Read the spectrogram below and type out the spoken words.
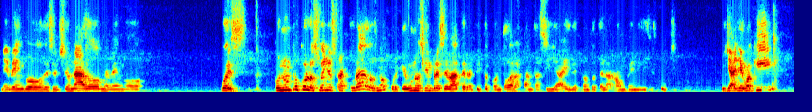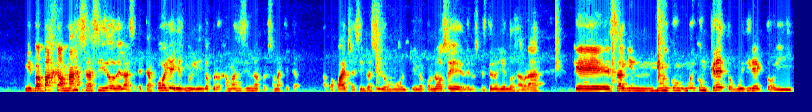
me vengo decepcionado, me vengo, pues, con un poco los sueños fracturados, ¿no? Porque uno siempre se va, te repito, con toda la fantasía y de pronto te la rompen y dices, ups. Y ya llego aquí, mi papá jamás ha sido de las, te apoya y es muy lindo, pero jamás ha sido una persona que te apapacha, siempre ha sido muy, quien lo conoce, de los que estén oyendo sabrá que es alguien muy, muy concreto, muy directo y,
